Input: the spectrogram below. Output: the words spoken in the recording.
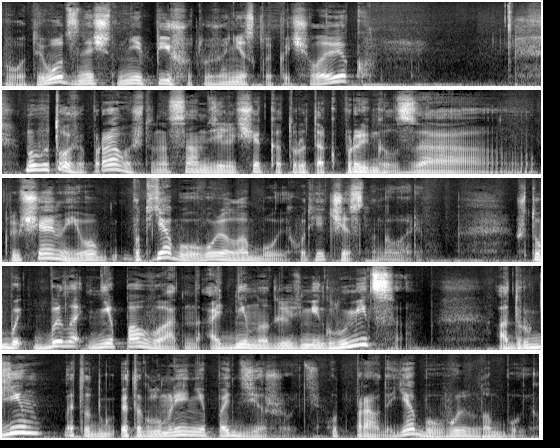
Вот. И вот, значит, мне пишут уже несколько человек, ну, вы тоже правы, что на самом деле человек, который так прыгал за ключами, его... Вот я бы уволил обоих, вот я честно говорю. Чтобы было неповадно одним над людьми глумиться, а другим это, это глумление поддерживать. Вот правда, я бы уволил обоих.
